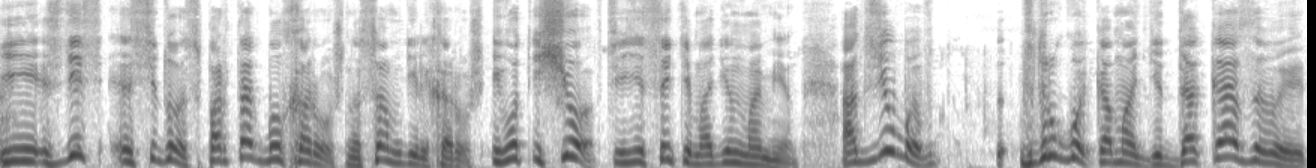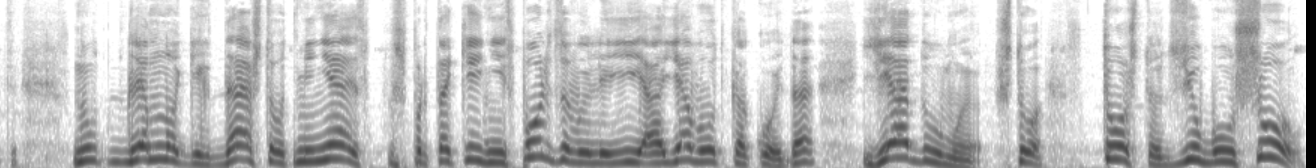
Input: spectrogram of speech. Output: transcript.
И здесь э, ситуация. Спартак был хорош, на самом деле хорош. И вот еще в связи с этим один момент. А Дзюба в другой команде доказывает, ну, для многих, да, что вот меня в «Спартаке» не использовали, и, а я вот какой, да. Я думаю, что то, что Дзюба ушел,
